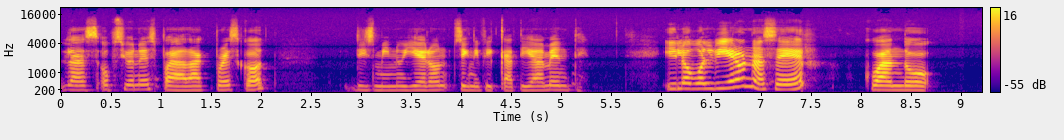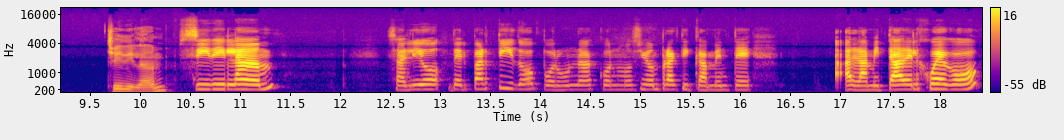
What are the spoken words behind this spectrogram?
las opciones para Dak Prescott disminuyeron significativamente. Y lo volvieron a hacer cuando CD Lamb. CD Lamb salió del partido por una conmoción prácticamente a la mitad del juego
